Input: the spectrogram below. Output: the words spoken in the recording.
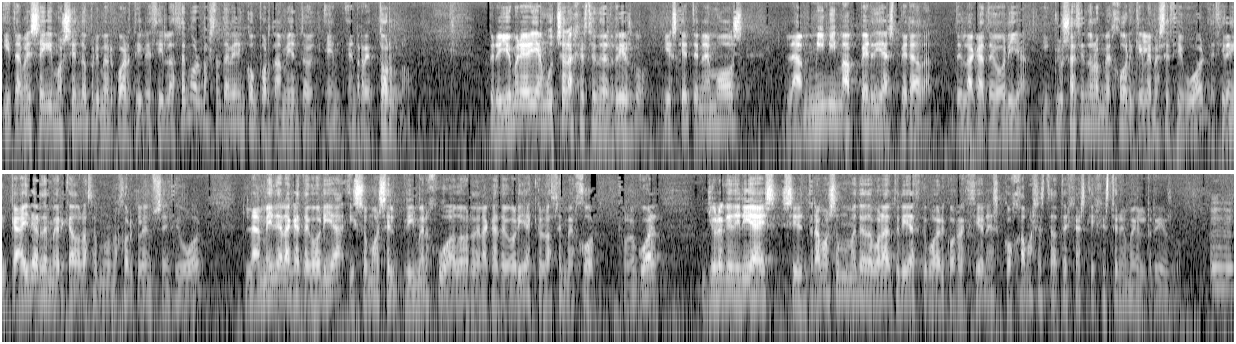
y también seguimos siendo primer cuartil, es decir, lo hacemos bastante bien en comportamiento, en, retorno. Pero yo me miraría mucho la gestión del riesgo y es que tenemos la mínima pérdida esperada de la categoría, incluso haciéndolo mejor que el MSCI World, es decir, en caídas de mercado lo hacemos mejor que el MSCI World, la media de la categoría y somos el primer jugador de la categoría que lo hace mejor. Con lo cual, yo lo que diría es, si entramos en un momento de volatilidad que puede haber correcciones, cojamos estrategias que gestionen el riesgo. Uh -huh.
